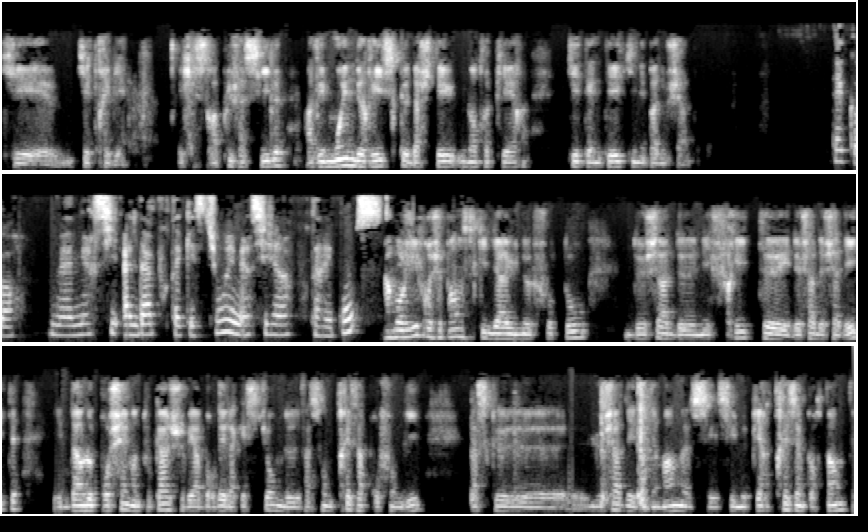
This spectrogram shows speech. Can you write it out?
qui est, qui est très bien et qui sera plus facile, avec moins de risques d'acheter une autre pierre qui est teintée, qui n'est pas de jade. D'accord. Ben, merci Alda pour ta question et merci Gérard pour ta réponse. Dans mon livre, je pense qu'il y a une photo de chat de néphrite et de chat de chadite. Et dans le prochain, en tout cas, je vais aborder la question de façon très approfondie parce que le chat, évidemment, c'est une pierre très importante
